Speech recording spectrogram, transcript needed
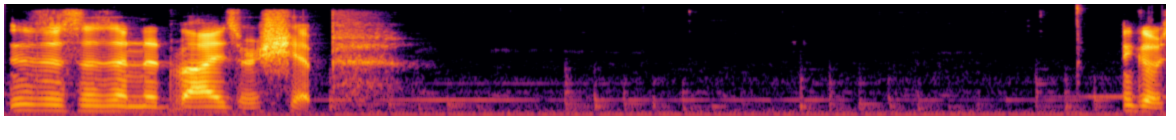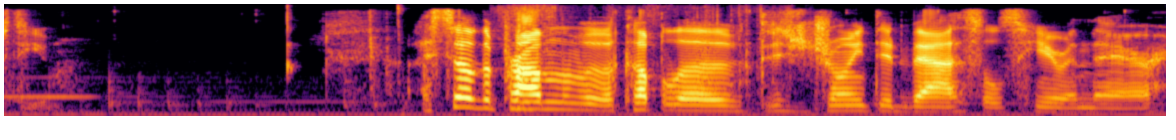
This is an advisor ship. It goes to you. I still have the problem of a couple of disjointed vassals here and there.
